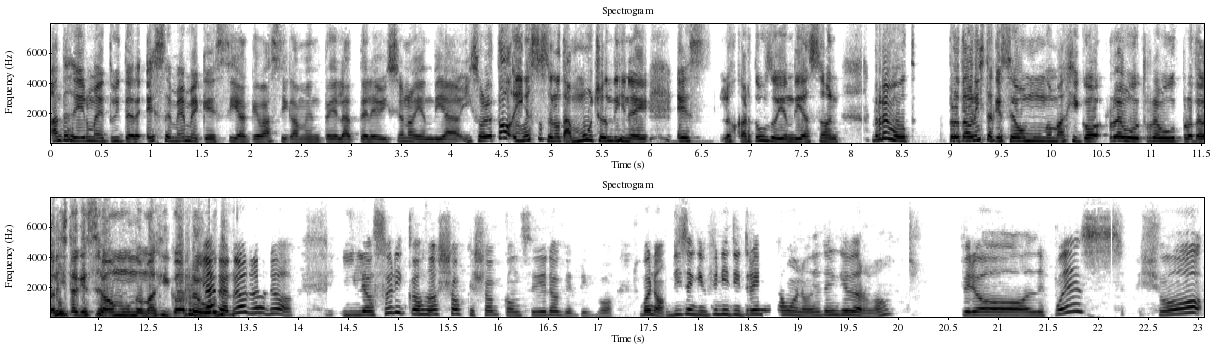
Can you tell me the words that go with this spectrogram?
antes de irme de Twitter, ese meme que decía que básicamente la televisión hoy en día, y sobre todo, y eso se nota mucho en Disney, es los cartoons de hoy en día son reboot, protagonista que sea un mundo mágico, reboot, reboot, protagonista que sea un mundo mágico, reboot. Claro, no, no, no. Y los únicos dos shows que yo considero que tipo. Bueno, dicen que Infinity Train está bueno, ya tienen que verlo. Pero después, yo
